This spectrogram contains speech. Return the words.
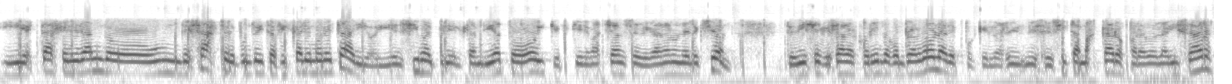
y está generando un desastre desde el punto de vista fiscal y monetario y encima el, candidato hoy que tiene más chances de ganar una elección te dice que salgas corriendo a comprar dólares porque los necesita más caros para dolarizar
